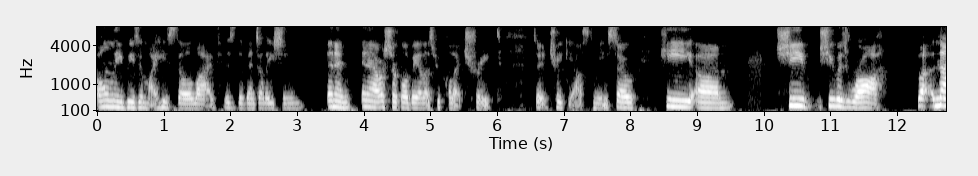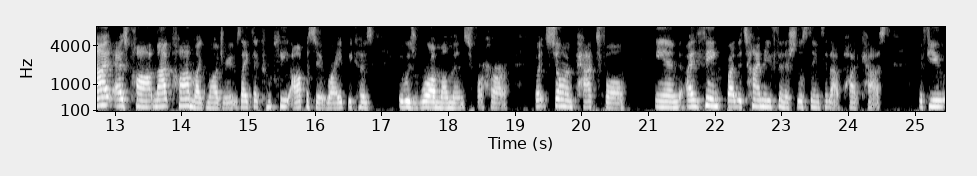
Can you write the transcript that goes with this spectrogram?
only reason why he's still alive is the ventilation. And in in our circle of ALS, we call that trach, so tracheostomy. So he, um, she, she was raw, but not as calm, not calm like Marjorie. It was like the complete opposite, right? Because it was raw moments for her, but so impactful and I think by the time you finish listening to that podcast, if you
